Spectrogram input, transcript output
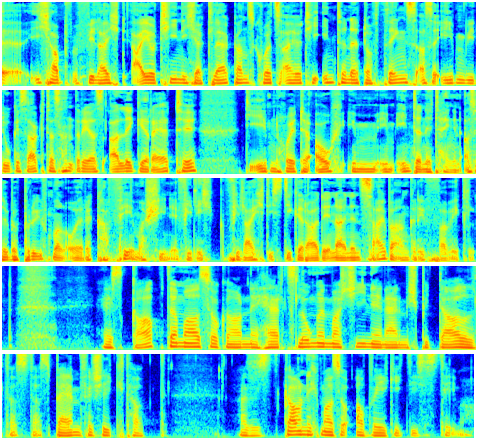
Äh, ich habe vielleicht IoT nicht erklärt, ganz kurz IoT Internet of Things, also eben wie du gesagt hast, Andreas, alle Geräte, die eben heute auch im, im Internet hängen. Also überprüft mal eure Kaffeemaschine, vielleicht, vielleicht ist die gerade in einen Cyberangriff verwickelt. Es gab da mal sogar eine Herz-Lungen-Maschine in einem Spital, das das Spam verschickt hat. Also es ist gar nicht mal so abwegig, dieses Thema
